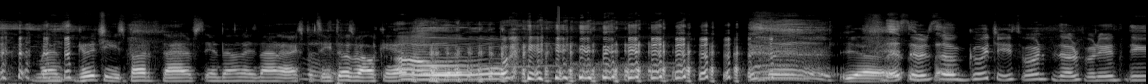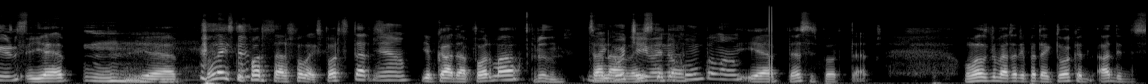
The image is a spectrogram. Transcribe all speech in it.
Mans Gucci sporta tērps ir daudzreiz dārgāks par citos valkiem. oh. Jā. Es varu savu Gucci sportdorfu un iet dīrs. Jep, mm, jep. Man liekas, ka sporta tērps paliek sporta tērps. Jā. Jebkādā formā, protams. Vai cenā Gucci vai no humpalām. Jā, tas ir sporta tērps. Un vēl es gribētu arī pateikt to, ka Adidas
